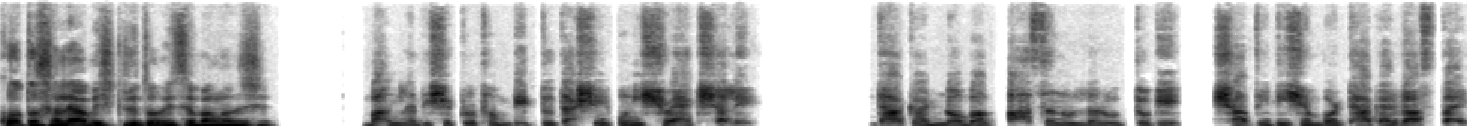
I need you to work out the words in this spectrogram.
কত সালে আবিষ্কৃত হয়েছে বাংলাদেশে? বাংলাদেশে প্রথম বিদ্যুৎ আসে উনিশশো এক সালে। ঢাকার নবাব আহসানুল্লাহর উদ্যোগে সাতই ডিসেম্বর ঢাকার রাস্তায়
